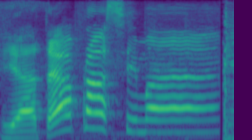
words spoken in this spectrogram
E até a próxima!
